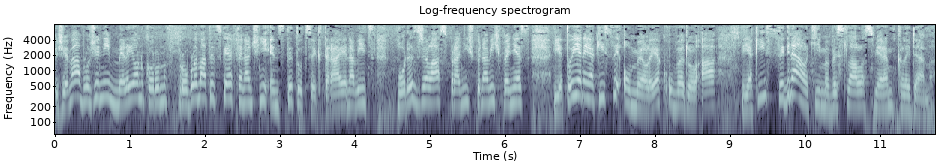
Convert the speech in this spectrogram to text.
že má vložený milion korun v problematické finanční instituci, která je navíc podezřelá z praní špinavých peněz. Je to jen jakýsi omyl, jak uvedl, a jaký signál tím vyslal směrem k lidem?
